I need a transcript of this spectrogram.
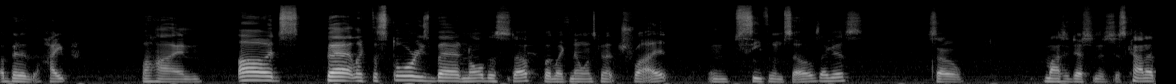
a bit of the hype behind. Oh, it's bad. Like the story's bad and all this stuff, but like no one's gonna try it and see for themselves. I guess. So my suggestion is just kind of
